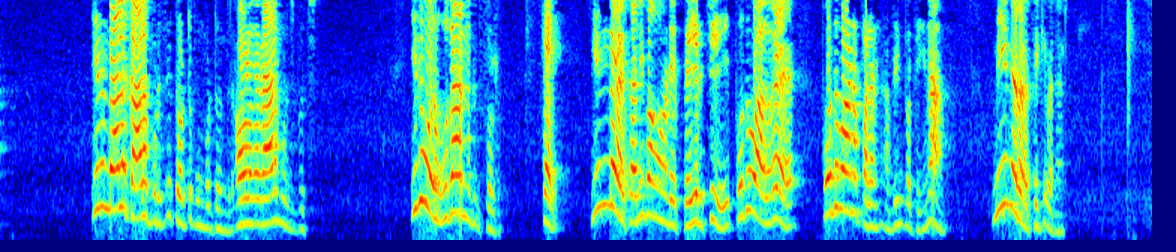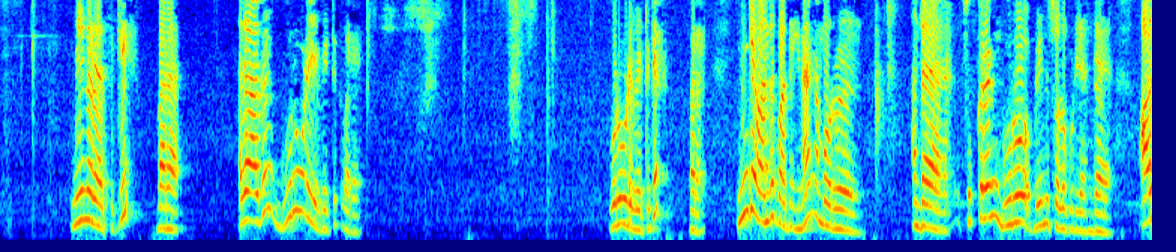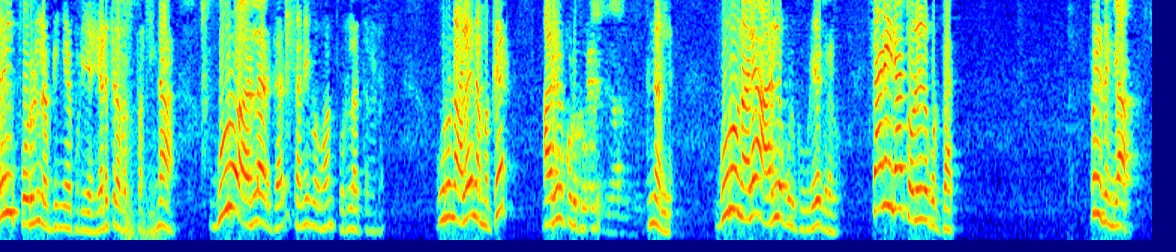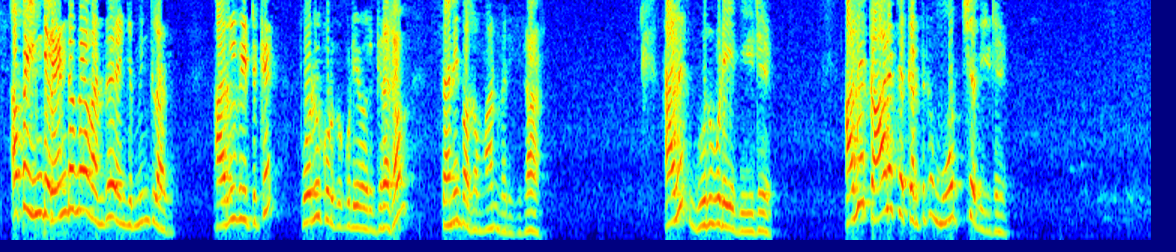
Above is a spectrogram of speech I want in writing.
இருந்தாலும் காலை பிடிச்சி தொட்டு கும்பிட்டு வந்துடும் அவ்வளவுதான் வேலை முடிஞ்சு போச்சு. இது ஒரு உதாரணத்துக்கு சொல்றேன். சரி இந்த சனி பகவானுடைய பெயர்ச்சி பொதுவாகவே பொதுவான பலன் அப்படின்னு பார்த்தீங்கன்னா மீன ராசிக்கு வரார். மீன ராசிக்கு வரார். அதாவது குருவுடைய வீட்டுக்கு வரார். குருவுடைய வீட்டுக்கு வரார். இங்க வந்து பாத்தீங்கன்னா நம்ம ஒரு அந்த சுக்கரன் குரு அப்படின்னு சொல்லக்கூடிய அந்த அருள் பொருள் அப்படிங்கக்கூடிய இடத்துல வந்து பாத்தீங்கன்னா குரு அருளா இருக்காரு சனி பகவான் பொருளாக தவிர. குருனாலே நமக்கு அருள் கொடுக்கக்கூடிய இன்னும் இல்லை. குருனாலே அருளை கொடுக்கக்கூடிய கிரகம். சனினா தொழிலை கொடுப்பார். புரியுதுங்களா? அப்ப இங்க ரெண்டுமே வந்து இங்க மிங்கிள் அருள் வீட்டுக்கு பொருள் கொடுக்கக்கூடிய ஒரு கிரகம் சனி பகவான் வருகிறார். அது குருவுடைய வீடு. அது காலச்சக்கரத்துக்கு மோட்ச வீடு.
